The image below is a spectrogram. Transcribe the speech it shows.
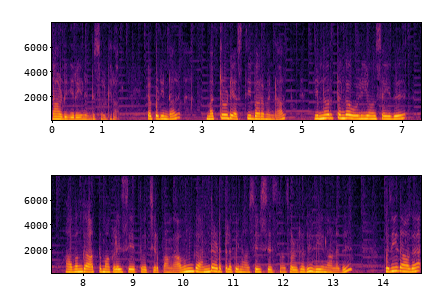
நாடுகிறேன் என்று சொல்கிறார். எப்படி என்றால் மற்றவருடைய அஸ்திபாரம் என்றால் இன்னொருத்தங்க ஊழியம் செய்து அவங்க ஆத்மாக்களை சேர்த்து வச்சிருப்பாங்க. அவங்க அந்த இடத்துல போய் நான் சுவிசேஷம் சொல்கிறது வீணானது. புதிதாக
